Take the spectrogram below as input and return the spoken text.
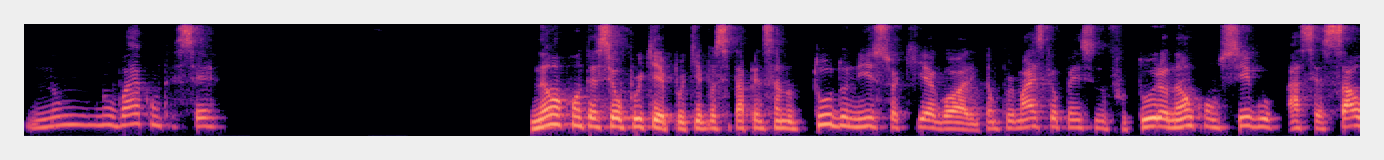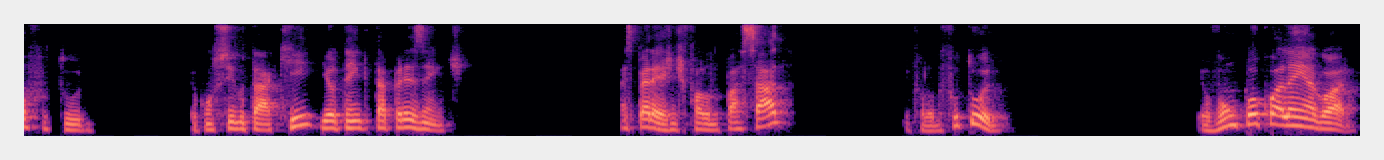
não, não vai acontecer. Não aconteceu por quê? Porque você está pensando tudo nisso aqui agora. Então, por mais que eu pense no futuro, eu não consigo acessar o futuro. Eu consigo estar aqui e eu tenho que estar presente. Mas espera aí, a gente falou do passado e falou do futuro. Eu vou um pouco além agora.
